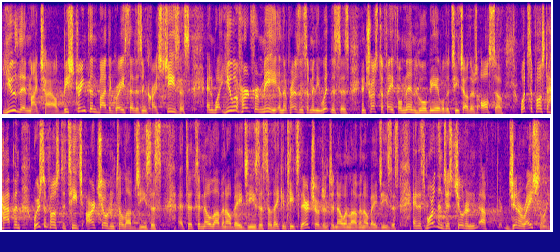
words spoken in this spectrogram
You then, my child, be strengthened by the grace that is in Christ Jesus. And what you have heard from me in the presence of many witnesses, entrust to faithful men who will be able to teach others also. What's supposed to happen? We're supposed to teach our children to love Jesus, uh, to, to know, love, and obey Jesus, so they can teach their children to know and love and obey Jesus. And it's more than just children uh, generationally.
